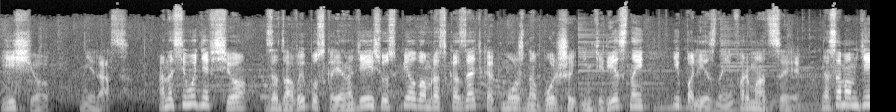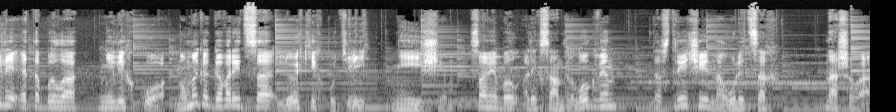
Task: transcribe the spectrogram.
еще не раз. А на сегодня все. За два выпуска, я надеюсь, успел вам рассказать как можно больше интересной и полезной информации. На самом деле это было нелегко, но мы, как говорится, легких путей не ищем. С вами был Александр Логвин. До встречи на улицах нашего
